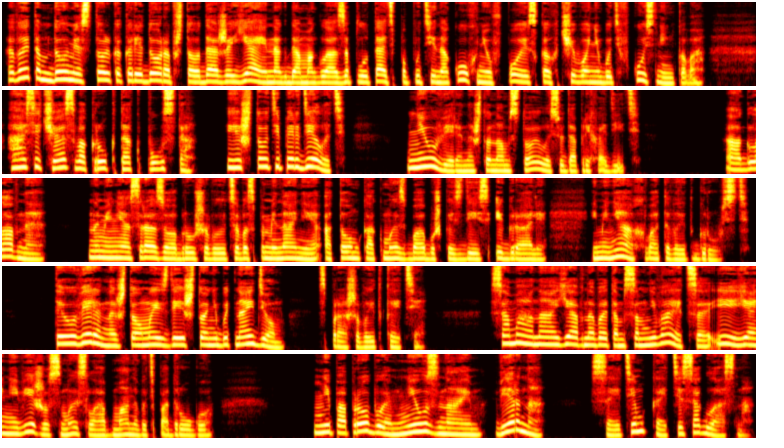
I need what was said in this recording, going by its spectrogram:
В этом доме столько коридоров, что даже я иногда могла заплутать по пути на кухню в поисках чего-нибудь вкусненького. А сейчас вокруг так пусто. И что теперь делать? Не уверена, что нам стоило сюда приходить. А главное, на меня сразу обрушиваются воспоминания о том, как мы с бабушкой здесь играли, и меня охватывает грусть. «Ты уверена, что мы здесь что-нибудь найдем? спрашивает Кэти. Сама она явно в этом сомневается, и я не вижу смысла обманывать подругу. «Не попробуем, не узнаем, верно?» С этим Кэти согласна.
